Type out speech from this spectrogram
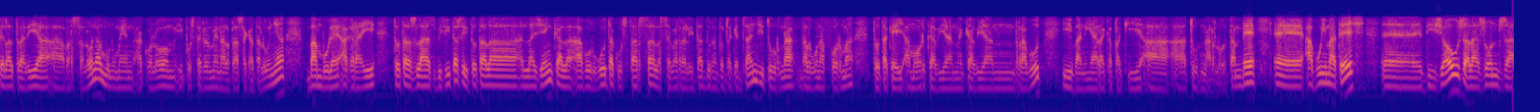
fer l'altre dia a Barcelona, el monument a Colom i posteriorment a la plaça Catalunya, van voler agrair totes les visites i tota la, la gent que ha volgut acostar-se a la seva realitat durant tots aquests anys i tornar d'alguna forma tot aquell amor que havien, que havien rebut i venir ara cap aquí a, a tornar-lo. També eh, avui mateix, eh, dijous a les 11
